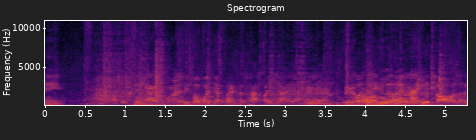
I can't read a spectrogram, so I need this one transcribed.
นี่นี่ไงที่บอกว่าอยากได้กระทะใบใหญ่อะซื้อต่อเลยซื้อต่อเลย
